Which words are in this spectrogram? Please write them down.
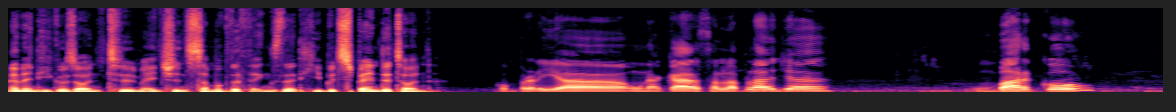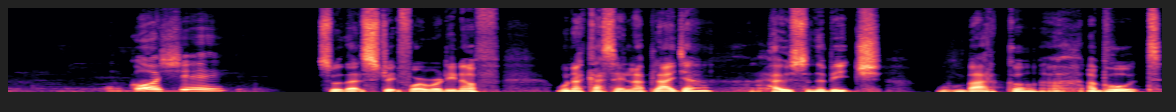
And then he goes on to mention some of the things that he would spend it on. Compraría una casa en la playa, un barco, un coche. So that's straightforward enough. Una casa en la playa, a house on the beach, un barco, a, a boat,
